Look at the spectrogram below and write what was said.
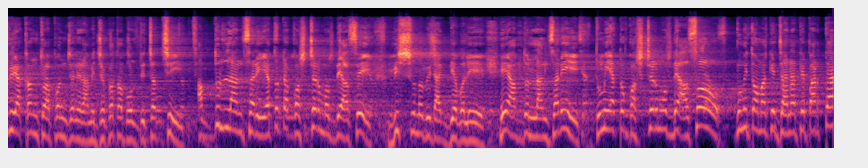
প্রিয় একান্ত আপন জনের আমি যে কথা বলতে চাচ্ছি, আব্দুল্লাহ আনসারি এতটা কষ্টের মধ্যে আছে, বিশ্বনবী ডাক দিয়ে বলে, হে আব্দুল্লাহ আনসারি, তুমি এত কষ্টের মধ্যে আসো তুমি তো আমাকে জানাতে পারতা,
